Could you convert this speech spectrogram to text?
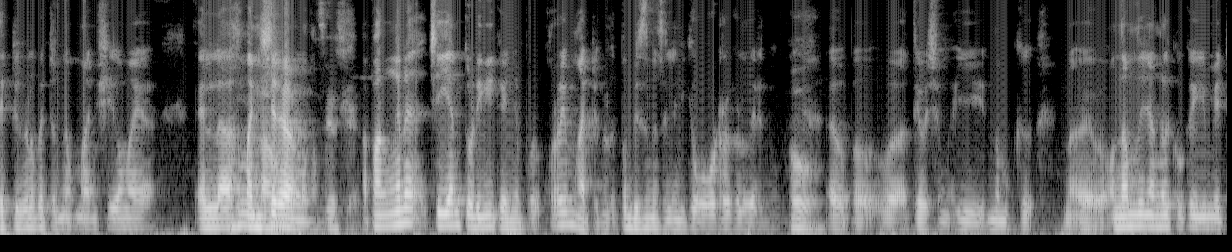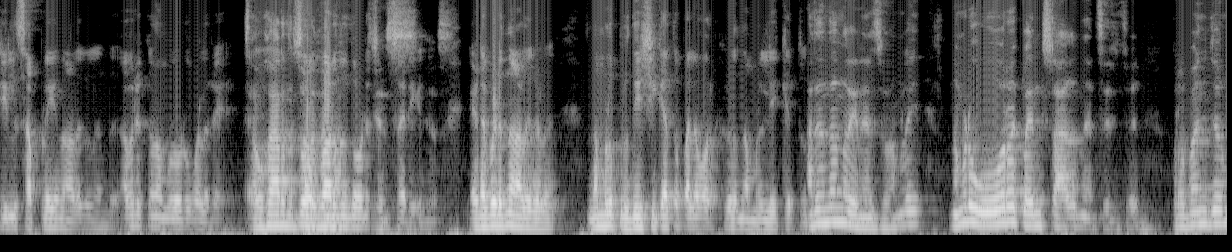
തെറ്റുകൾ പറ്റുന്ന മാനുഷികമായ എല്ലാ മനുഷ്യരാണല്ലോ അപ്പൊ അങ്ങനെ ചെയ്യാൻ തുടങ്ങി കഴിഞ്ഞപ്പോൾ കുറേ മാറ്റങ്ങൾ. ഇപ്പൊ ബിസിനസ്സിൽ എനിക്ക് ഓർഡറുകൾ വരുന്നു. ഇപ്പോൾ അത്യാവശ്യം ഈ നമുക്ക് ഒന്നാമത് ഞങ്ങൾക്കൊക്കെ ഈ മെറ്റീരിയൽ സപ്ലൈ ചെയ്യുന്ന ആളുകളുണ്ട്. അവരൊക്കെ നമ്മളോട് വളരെ സൗഹാർദ്ദത്തോടെ സംസാരിക്കുന്നു. ഇടപെടുന്ന ആളുകൾ നമ്മൾ പ്രതീക്ഷിക്കാത്ത പല വർക്കുകളും നമ്മളിലേക്ക് എത്തും അതെന്താണെന്ന് അറിയാൻ നമ്മൾ നമ്മുടെ ഓരോ ക്ലയൻസ് ആകുന്നതനുസരിച്ച് പ്രപഞ്ചം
